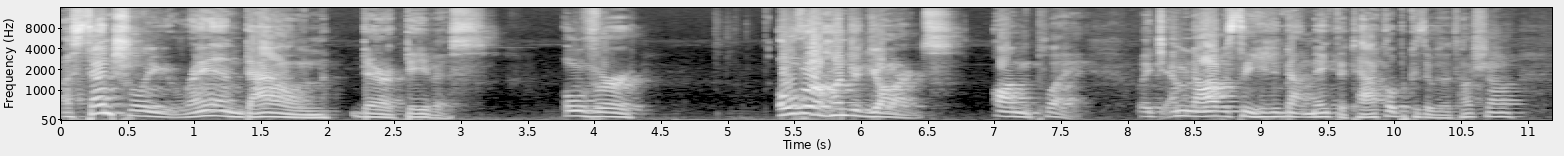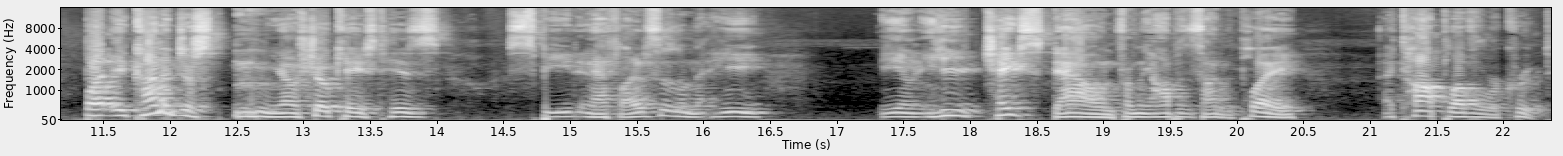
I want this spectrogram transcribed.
essentially ran down Derrick Davis over over hundred yards on the play. Which I mean, obviously he did not make the tackle because it was a touchdown, but it kind of just you know showcased his speed and athleticism that he you know, he chased down from the opposite side of the play a top level recruit.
